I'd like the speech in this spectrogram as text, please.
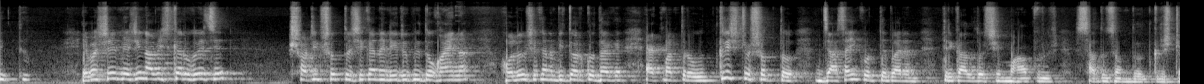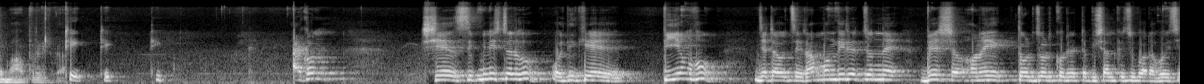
একদম। এবার সেই মেশিন আবিষ্কার হয়েছে। সঠিক সত্য সেখানে নিরূপিত হয় না হলেও সেখানে বিতর্ক থাকে। একমাত্র উৎকৃষ্ট সত্য যাচাই করতে পারেন ত্রিকালদর্শী মহাপুরুষ সাধুচন্দ্র উৎকৃষ্ট মহাপুরুষ ঠিক ঠিক ঠিক। এখন সে চিফ মিনিস্টার হোক ওদিকে পিএম হোক যেটা হচ্ছে রাম মন্দিরের জন্য বেশ অনেক তোড়জোড় করে একটা বিশাল কিছু করা হয়েছে।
